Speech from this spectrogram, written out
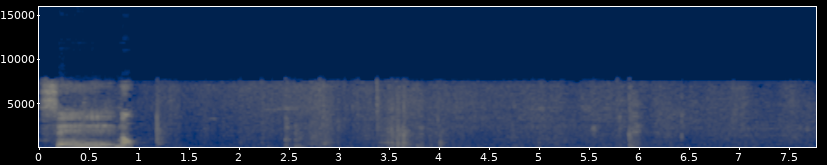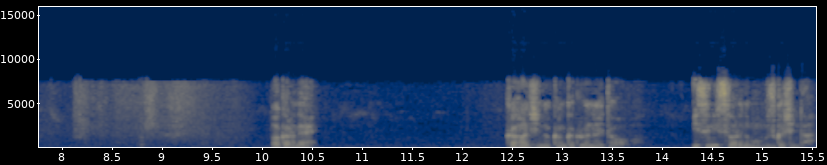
せーの。からね。下半身の感覚がないと椅子に座るのも難しいんだ。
